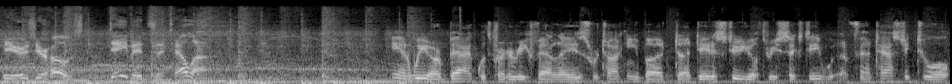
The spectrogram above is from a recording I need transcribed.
Here's your host, David Szetela. And we are back with Frederick Vallaeys. We're talking about uh, Data Studio 360, a fantastic tool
